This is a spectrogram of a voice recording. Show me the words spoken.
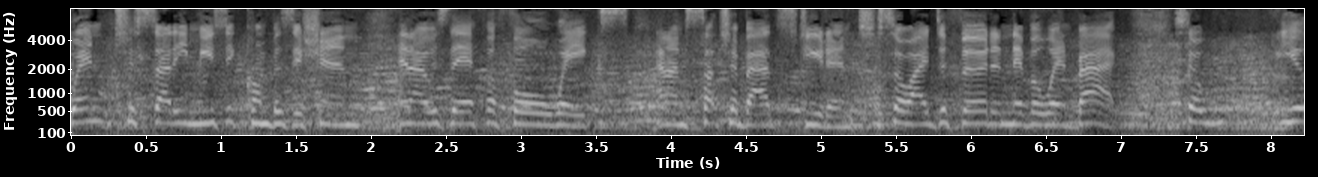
went to study music composition and I was there for four weeks and I'm such a bad student. So I deferred and never went back. So you,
